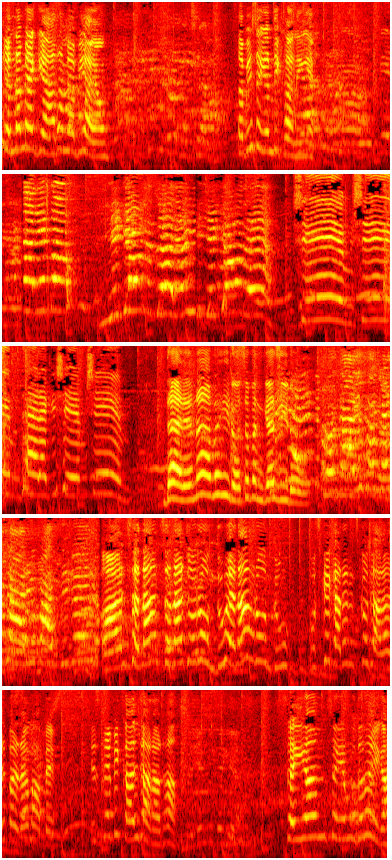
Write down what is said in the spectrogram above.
कहना मैं गया था मैं अभी आया हूँ। तभी संयम दिखा नहीं है। ये क्या होने है? ये क्या हो रहा है? शेम शेम की शेम शेम धैर्य ना अब हीरो से बन गया ज़ीरो तो हूँ और सना सना जो रोंदू है ना रोंदू उसके कारण इसको जाना पड़ रहा है वहाँ पे। इसने भी कल जाना था। संयम संयम उधर होएगा।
